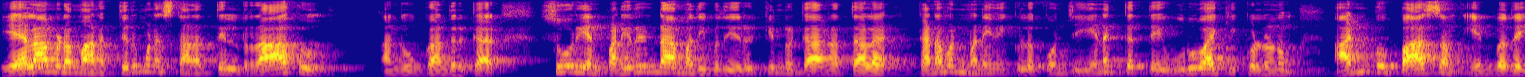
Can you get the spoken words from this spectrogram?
ஏழாம் இடமான திருமண ஸ்தானத்தில் ராகு அங்கு உட்கார்ந்திருக்கார். சூரியன் பனிரெண்டாம் அதிபதி இருக்கின்ற காரணத்தால் கணவன் மனைவிக்குள்ள கொஞ்சம் இணக்கத்தை உருவாக்கி கொள்ளணும். அன்பு பாசம் என்பதை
